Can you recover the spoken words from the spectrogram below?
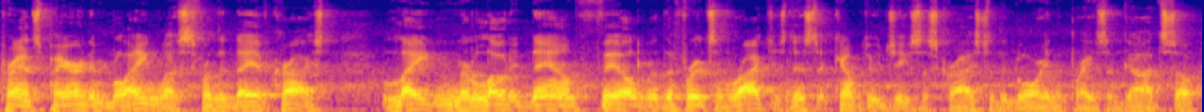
transparent and blameless for the day of Christ, laden or loaded down, filled with the fruits of righteousness that come through Jesus Christ to the glory and the praise of God. So,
